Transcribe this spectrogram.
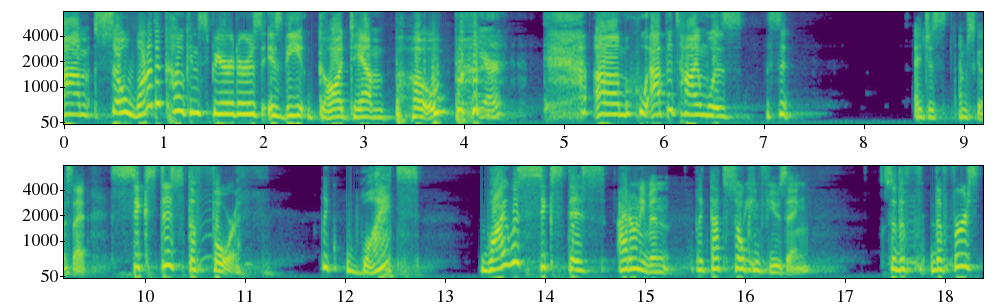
Um, so, one of the co conspirators is the goddamn Pope, Here. um, who at the time was. I just, I'm just gonna say it. Sixtus the Fourth. Like, what? Why was Sixtus? I don't even like. That's so confusing. So the the first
